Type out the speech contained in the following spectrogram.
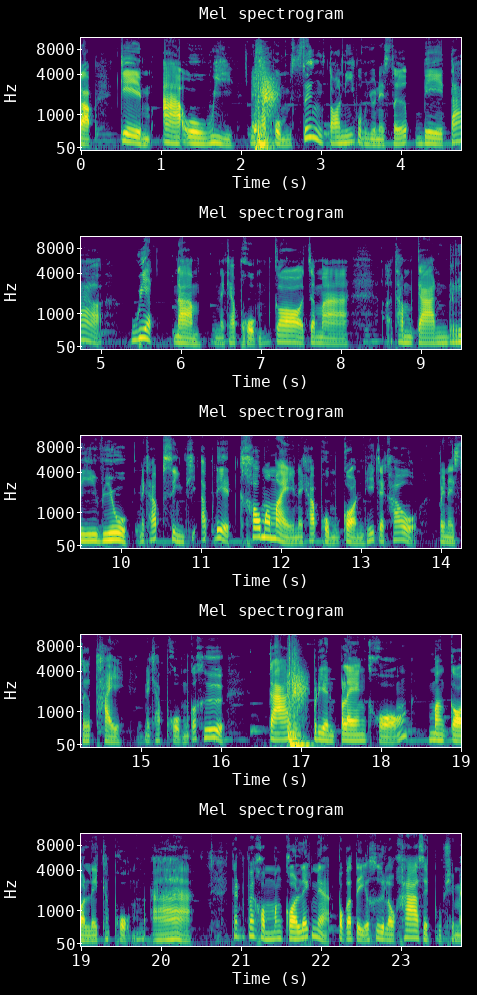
กับเกม ROV นะครับผมซึ่งตอนนี้ผมอยู่ในเซิร์ฟเบต้าเวียดนามนะครับผมก็จะมาทำการรีวิวนะครับสิ่งที่อัปเดตเข้ามาใหม่นะครับผมก่อนที่จะเข้าไปในเซิร์ฟไทยนะครับผมก็คือการเปลี่ยนแปลงของ มังกรเล็กครับผมอ่าการเปลี่ยนแปของมังกรเล็กเนี่ย ปกติก็คือเราฆ่าเสร็จปุ๊บใช่ไหม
